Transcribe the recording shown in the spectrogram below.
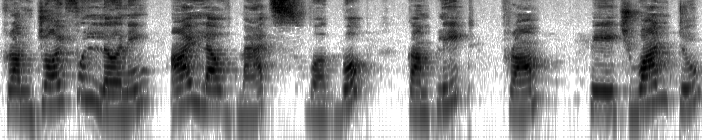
from Joyful Learning, I Love Maths workbook, complete from page 1 to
